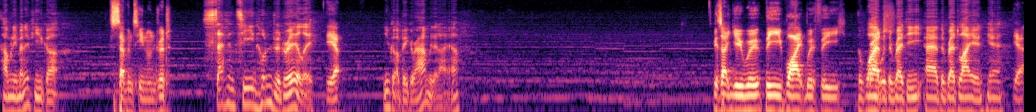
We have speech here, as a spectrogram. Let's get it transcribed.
How many men have you got? 1700. 1700, really? Yep. You've got a bigger army than I have. Is that you with the white with the The white Red. with the red, e- uh, the red lion, yeah. yeah?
